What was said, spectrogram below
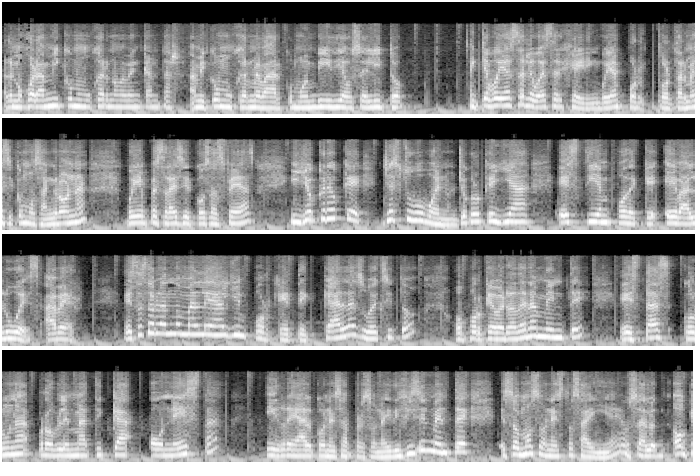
a lo mejor a mí como mujer no me va a encantar. A mí como mujer me va a dar como envidia o celito ¿Y qué voy a hacer? Le voy a hacer hating, voy a portarme así como sangrona, voy a empezar a decir cosas feas. Y yo creo que ya estuvo bueno, yo creo que ya es tiempo de que evalúes. A ver, ¿estás hablando mal de alguien porque te cala su éxito o porque verdaderamente estás con una problemática honesta? y real con esa persona. Y difícilmente somos honestos ahí, ¿eh? O sea, ok,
